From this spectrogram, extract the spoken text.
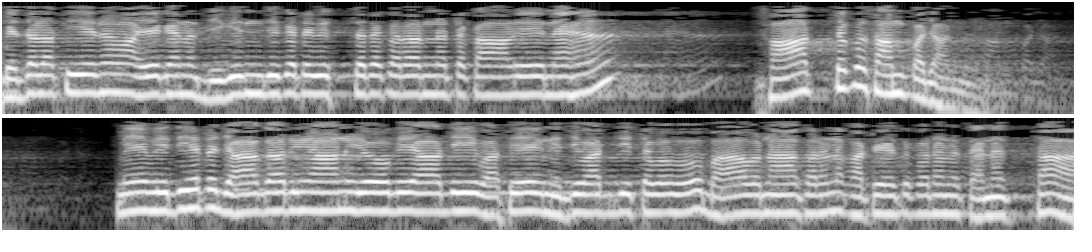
බෙදලා තියෙනවා. ඒ ගැන දිගින් දිගට විස්තර කරන්නට කාලේ නැහැ. සාත්තක සම්පජන්‍ය මේ විදිහට ජාගරියානු යෝගය ආදී වශයෙන් නිදිවර්ජිතව හෝ භාවනා කරන කටයුතු කරන තැනැත්තා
